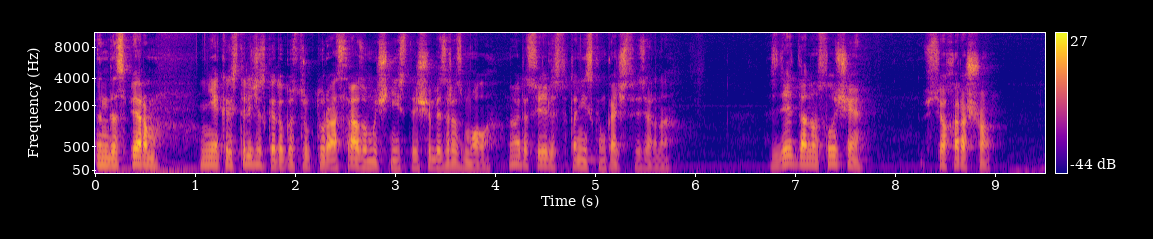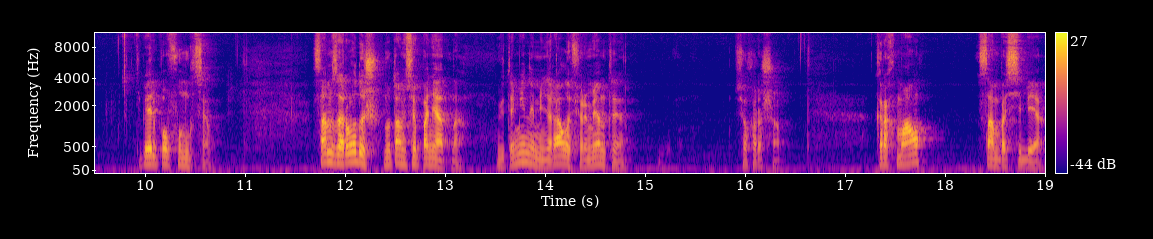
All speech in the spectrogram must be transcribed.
эндосперм не кристаллическая только структура, а сразу мучнистая, еще без размола. Но это свидетельствует о низком качестве зерна. Здесь в данном случае все хорошо. Теперь по функциям. Сам зародыш, ну там все понятно. Витамины, минералы, ферменты, все хорошо. Крахмал сам по себе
